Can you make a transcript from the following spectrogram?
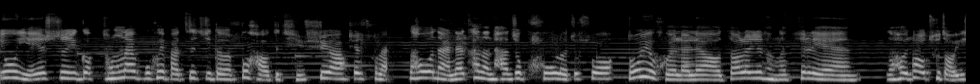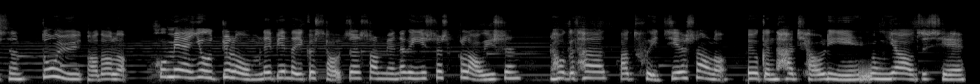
因为我爷爷是一个从来不会把自己的不好的情绪啊泄出来。然后我奶奶看到他就哭了，就说终于回来了，遭了一两个鸡脸，然后到处找医生，终于找到了。后面又去了我们那边的一个小镇上面，那个医生是个老医生，然后给他把腿接上了，又跟他调理用药这些。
